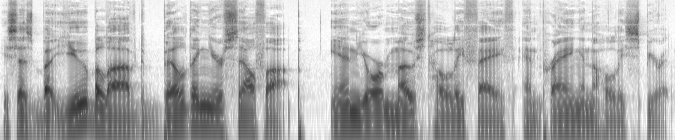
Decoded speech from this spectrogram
He says, But you, beloved, building yourself up in your most holy faith and praying in the Holy Spirit.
